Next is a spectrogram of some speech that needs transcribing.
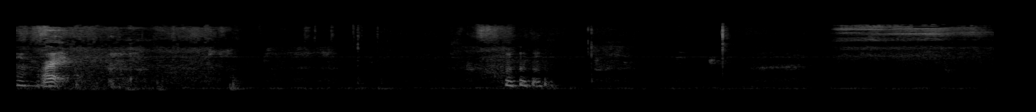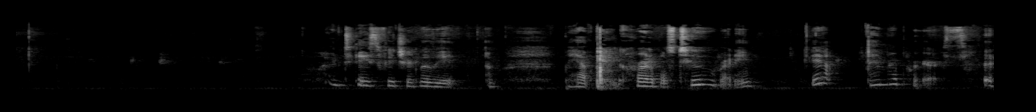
All right. In today's featured movie, um, we have Incredibles 2 ready. Yeah, and my prayers.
